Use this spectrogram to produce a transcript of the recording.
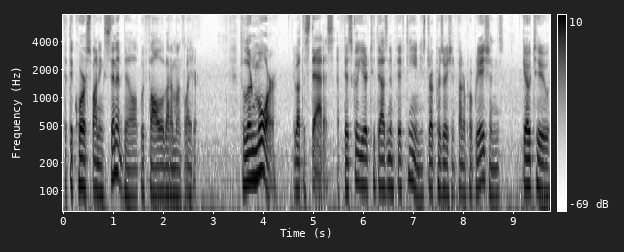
that the corresponding Senate bill would follow about a month later. To learn more about the status of fiscal year 2015 Historic Preservation Fund appropriations, go to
